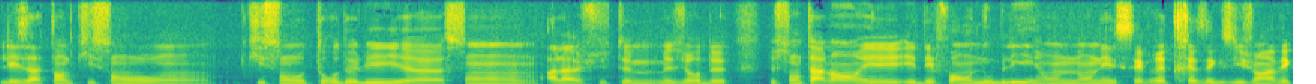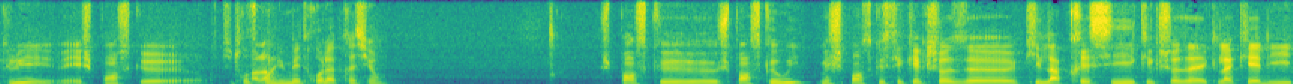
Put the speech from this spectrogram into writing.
les attentes qui sont qui sont autour de lui euh, sont à la juste mesure de, de son talent et, et des fois on oublie. On, on est, c'est vrai, très exigeant avec lui et je pense que Tu trouves Voilà. qu'on lui met trop la pression? Je pense que je pense que oui, mais je pense que c'est quelque chose euh, qu'il apprécie, quelque chose avec laquelle il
